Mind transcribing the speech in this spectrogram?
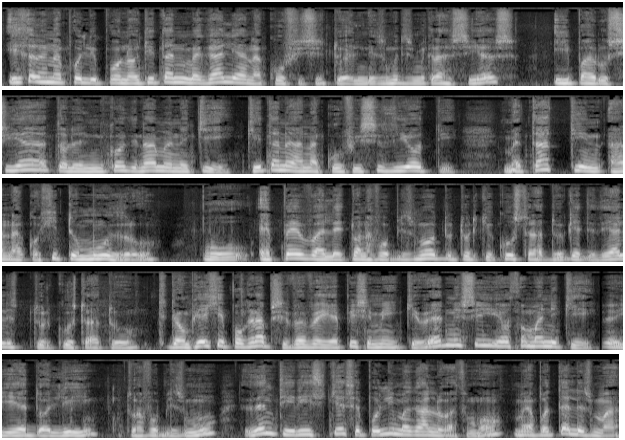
Ήθελα να πω λοιπόν ότι ήταν μεγάλη ανακούφιση του ελληνισμού της Μικράς Ασίας η παρουσία των ελληνικών δυνάμεων εκεί. Και ήταν ανακούφιση διότι μετά την ανακοχή του Μούδρου που επέβαλε τον αφοπλισμό του τουρκικού στρατού και τη διάλυση του τουρκικού στρατού, την οποία είχε υπογράψει βέβαια η επίσημη κυβέρνηση, η Οθωμανική. Η εντολή του αφοπλισμού δεν τηρήθηκε σε πολύ μεγάλο βαθμό, με αποτέλεσμα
